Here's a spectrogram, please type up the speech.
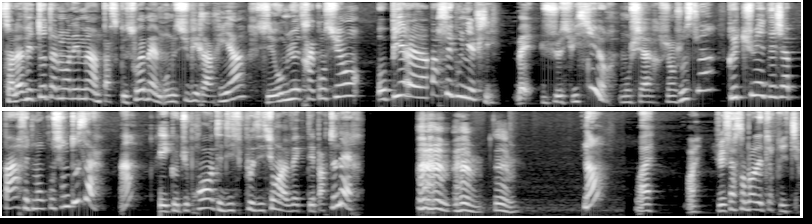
S'en laver totalement les mains parce que soi-même on ne subira rien, c'est au mieux être inconscient, au pire un parfait gougnafier. Mais je suis sûr, mon cher Jean Jocelyn, que tu es déjà parfaitement conscient de tout ça, hein? Et que tu prends tes dispositions avec tes partenaires. Non? Ouais, ouais. Je vais faire semblant d'être surprise, tiens.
